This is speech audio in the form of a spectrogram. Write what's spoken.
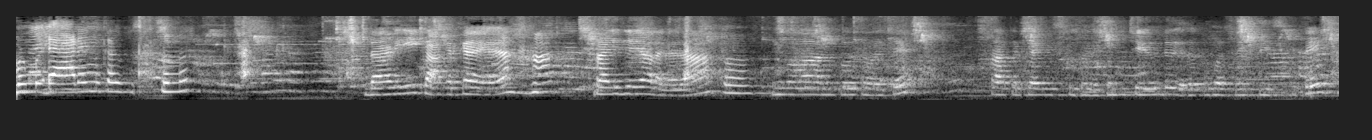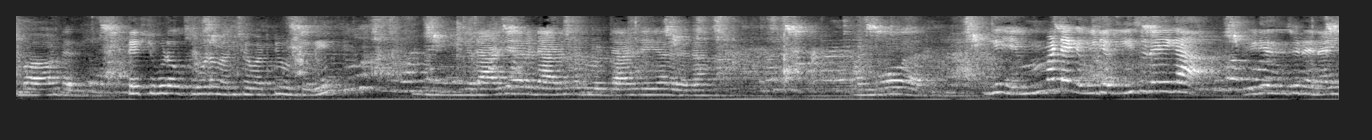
మా డాడీ ఎందుకు కనిపిస్తున్నా డాడీ కాకరకాయ ఫ్రై చేయాలి కదా. ఇంకా అందుకోసం అయితే కాకరకాయ తీసుకుంటుంది కొంచెం చేదు ఉంటుంది కదా ఉప్పు ఫస్ట్ వేసి తీసుకుంటే బాగుంటుంది. టేస్ట్ కూడా ఉప్పు కూడా మంచిగా బట్టి ఉంటుంది. ఇంకా డాడీ చేయాలి డాడీ ఉన్నప్పుడు డాడీ చేయాలి కదా. అమ్మో. ఇక ఎమ్మటే ఇక వీడియో తీసుడే ఇక. వీడియో తీసుడేనా ఈ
